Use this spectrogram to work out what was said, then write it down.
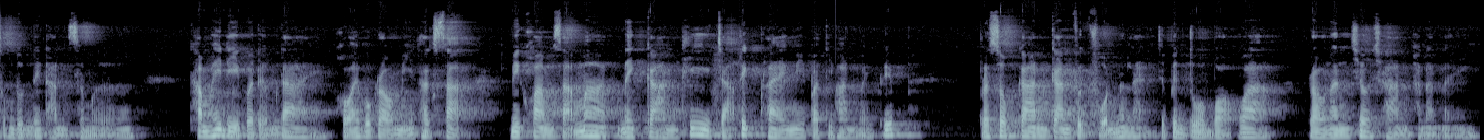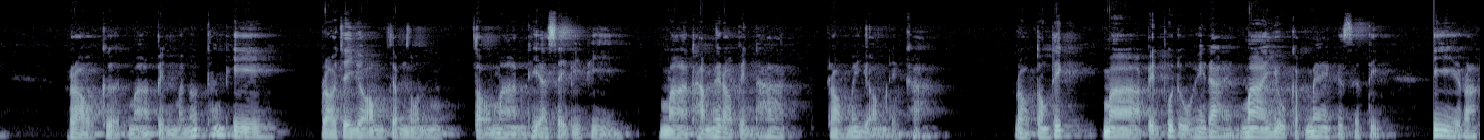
สมดุลได้ทันเสมอทำให้ดีกว่าเดิมได้ ขอให้พวกเรามีทักษะมีความสามารถในการที่จะพลิกแพลงมีปฏิพันธ์ไหวพริบประสบการณ์การฝึกฝนนั่นแหละ จะเป็นตัวบอกว่า เรานั้นเชี่ยวชาญขนาดไหน เราเกิดมาเป็นมนุษย์ทั้งที เราจะยอมจำนวนต่อมานที่อาศัยพีพีมาทำให้เราเป็นทาสเราไม่ยอมเลยค่ะ เราต้องทิกมาเป็นผู้ดูให้ได้ มาอยู่กับแม่คือสติ ที่รัก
